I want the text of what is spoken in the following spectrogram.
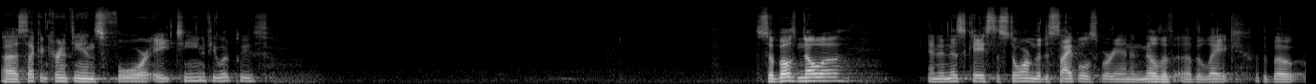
Uh, 2 Corinthians 4:18, if you would, please. So both Noah and in this case the storm the disciples were in in the middle of, of the lake with the boat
